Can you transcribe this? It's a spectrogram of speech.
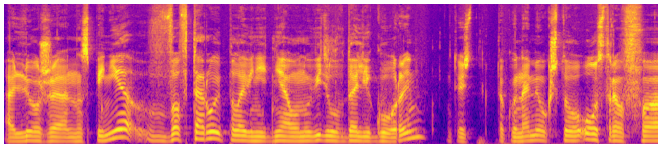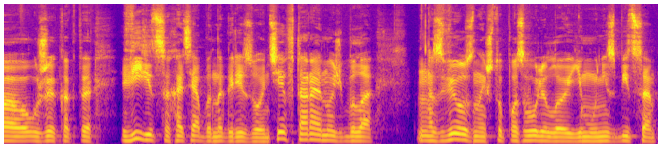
лежа на спине. Во второй половине дня он увидел вдали горы, то есть такой намек, что остров а, уже как-то видится хотя бы на горизонте. Вторая ночь была звездной, что позволило ему не сбиться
